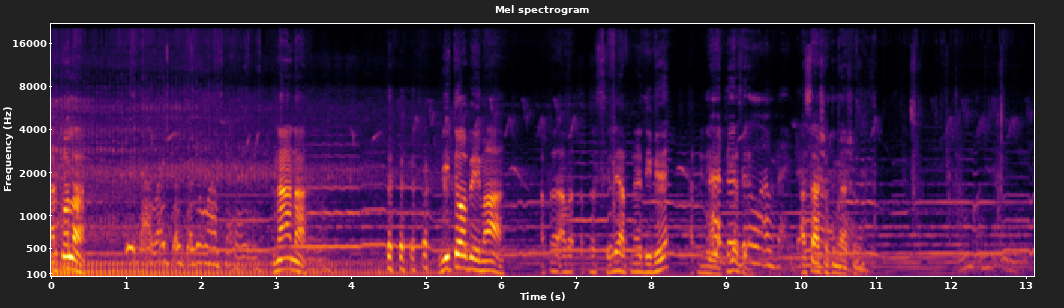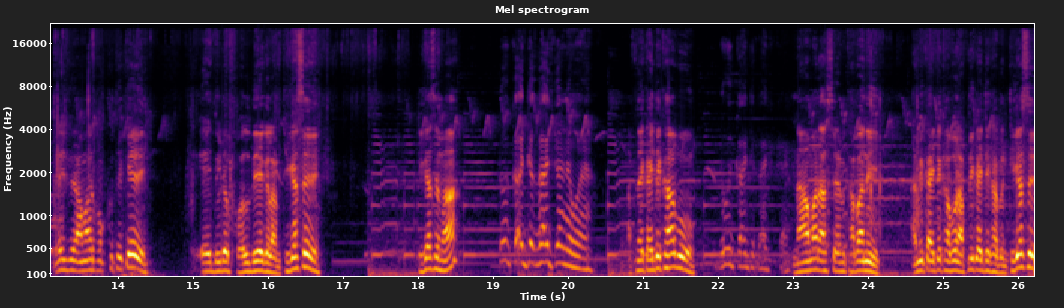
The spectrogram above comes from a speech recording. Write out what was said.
আর কলা? না না। নিতে হবে মা। আপনার আপনার ছেলে আপনার দিবে। আপনি নেবেন ঠিক আছে? আচ্ছা আসো তুমি আসো। এই যে আমার পক্ষ থেকে এই দুইটা ফল দিয়ে গেলাম ঠিক আছে? ঠিক আছে মা? কাছে খাইছে না আপনার কাইটে আমার আছে আমি খাবা নেই আমি কাইটে খাব আপনি কাইটে খাবেন ঠিক আছে?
